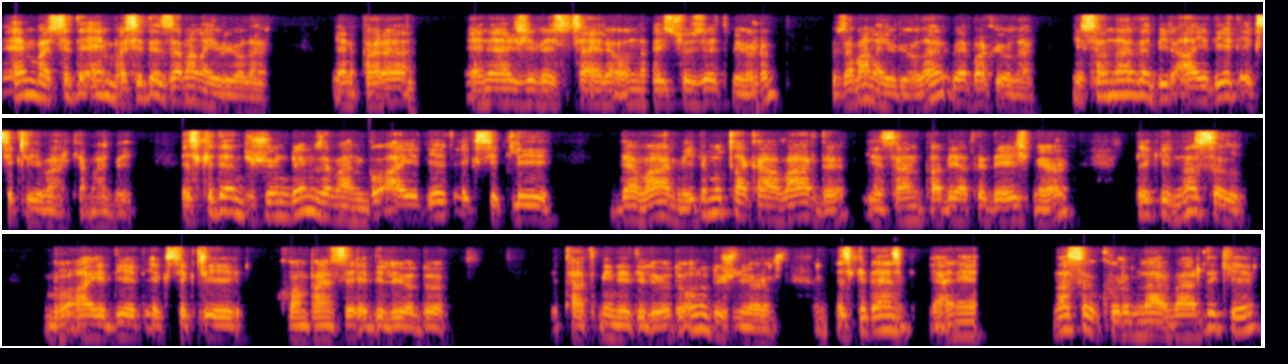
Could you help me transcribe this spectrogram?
En basiti en basiti zaman ayırıyorlar. Yani para, enerji vesaire onları hiç söz etmiyorum. Zaman ayırıyorlar ve bakıyorlar. İnsanlarda bir aidiyet eksikliği var Kemal Bey. Eskiden düşündüğüm zaman bu aidiyet eksikliği de var mıydı? Mutlaka vardı. İnsanın tabiatı değişmiyor. Peki nasıl bu aidiyet eksikliği kompanse ediliyordu? tatmin ediliyordu. Onu düşünüyorum. Eskiden yani nasıl kurumlar vardı ki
